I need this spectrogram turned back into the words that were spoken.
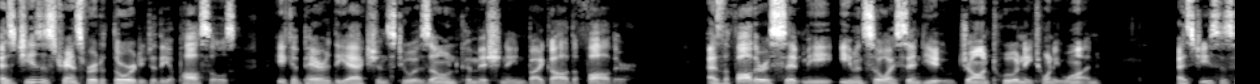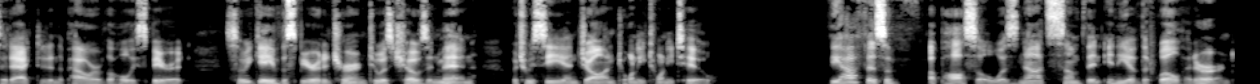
As Jesus transferred authority to the apostles, he compared the actions to his own commissioning by God the Father. As the Father has sent me, even so I send you. John 20, 21. As Jesus had acted in the power of the Holy Spirit, so he gave the Spirit in turn to his chosen men, which we see in John 20, 22. The office of apostle was not something any of the twelve had earned.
